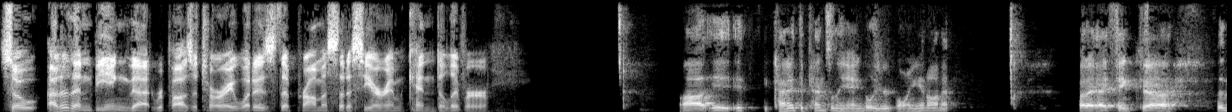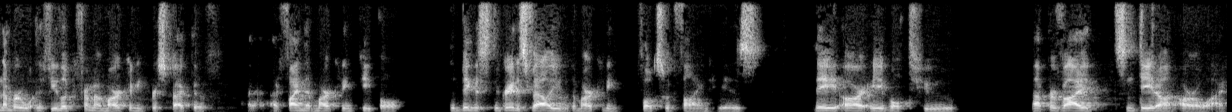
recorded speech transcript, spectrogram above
So, other than being that repository, what is the promise that a CRM can deliver? Uh, it, it, it kind of depends on the angle you're going in on it. But I, I think uh, the number, one, if you look from a marketing perspective, I find that marketing people, the biggest, the greatest value the marketing folks would find is they are able to uh, provide some data on ROI.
